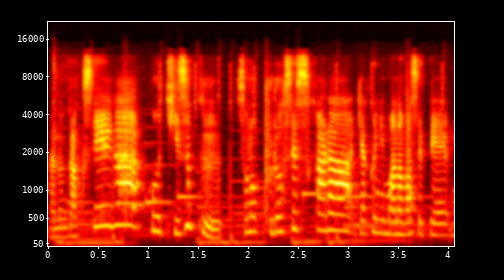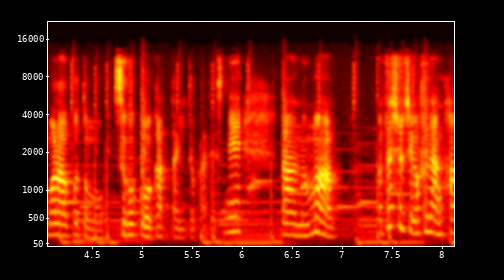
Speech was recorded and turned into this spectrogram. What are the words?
あの学生がこう気づくそのプロセスから逆に学ばせてもらうこともすごく多かったりとかですねあの、まあ、私たちが普段考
